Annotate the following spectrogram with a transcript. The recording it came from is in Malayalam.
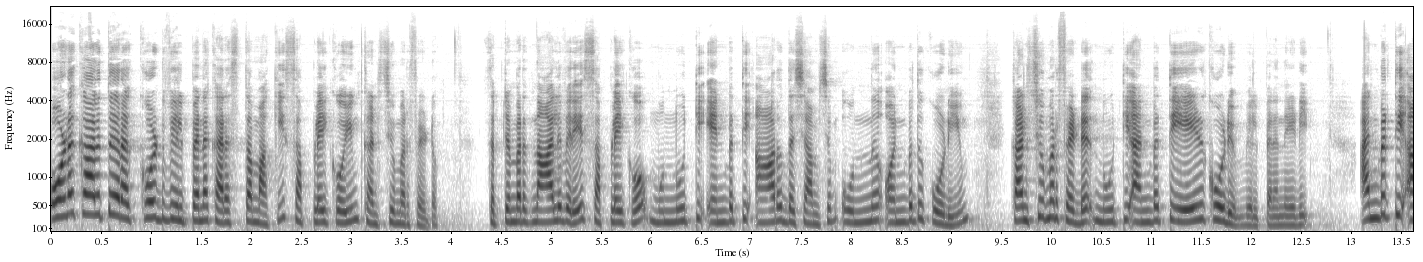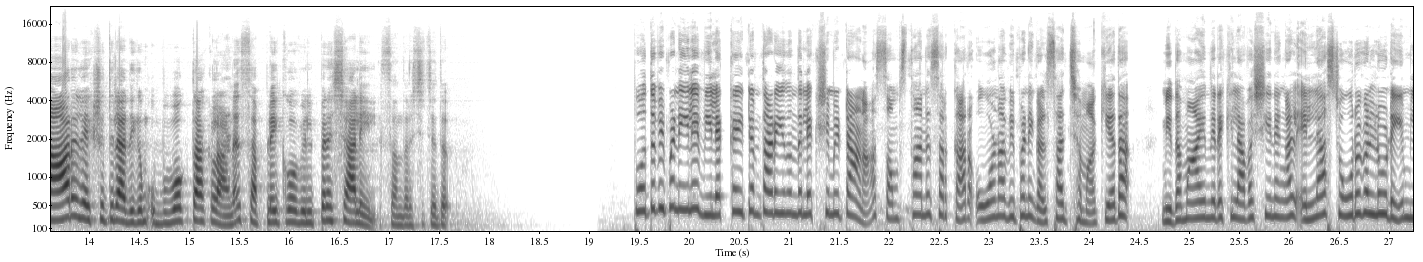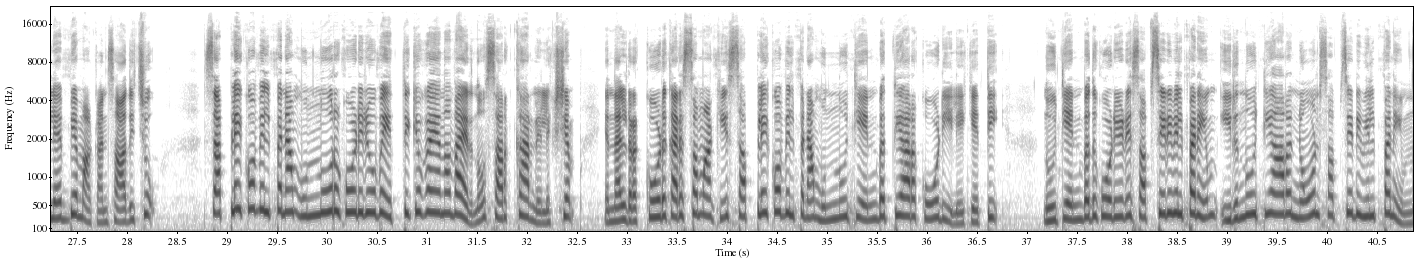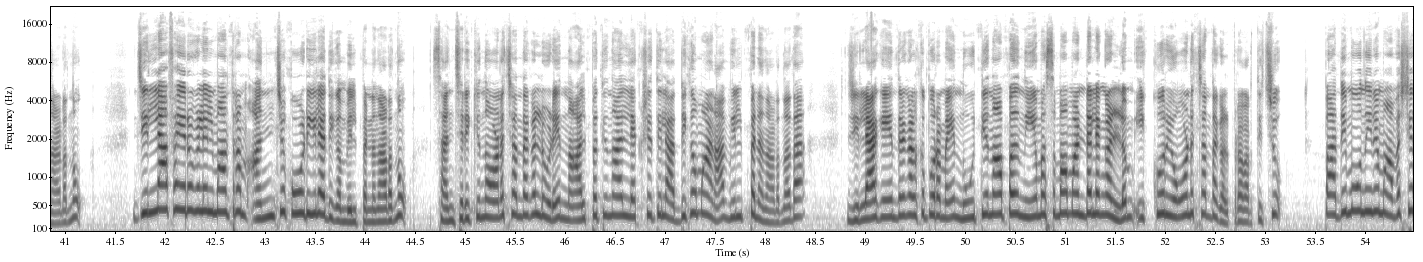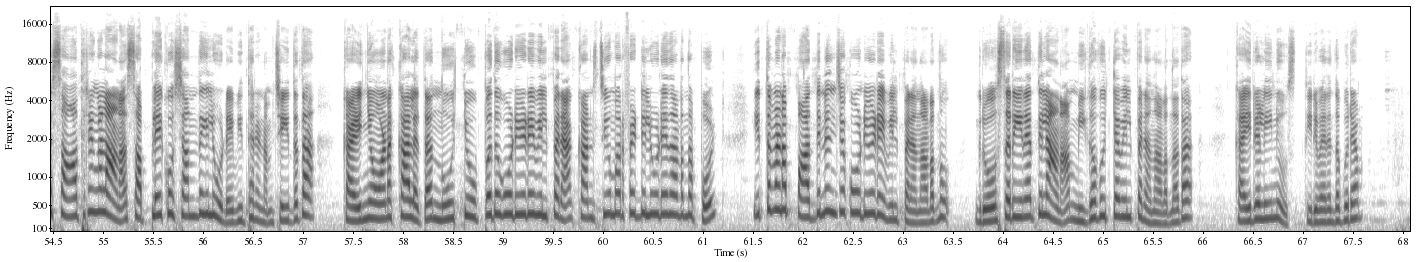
ഓണക്കാലത്ത് റെക്കോർഡ് വിൽപ്പന കരസ്ഥമാക്കി സപ്ലൈകോയും കൺസ്യൂമർ ഫെഡും. സെപ്റ്റംബർ നാല് വരെ സപ്ലൈകോ മുന്നൂറ്റി എൺപത്തി ആറ് ദശാംശം ഒന്ന് ഒൻപത് കോടിയും കൺസ്യൂമർ ഫെഡ് നൂറ്റി അൻപത്തി ഏഴ് കോടിയും വിൽപ്പന നേടി. അൻപത്തി ആറ് ലക്ഷത്തിലധികം ഉപഭോക്താക്കളാണ് സപ്ലൈകോ വിൽപ്പനശാലയിൽ സന്ദർശിച്ചത്. പൊതുവിപണിയിലെ വിലക്കയറ്റം തടയുന്നത് ലക്ഷ്യമിട്ടാണ് സംസ്ഥാന സർക്കാർ ഓണവിപണികൾ സജ്ജമാക്കിയത്. മിതമായ നിരക്കിൽ അവശീനങ്ങൾ എല്ലാ സ്റ്റോറുകളിലൂടെയും ലഭ്യമാക്കാൻ സാധിച്ചു. സപ്ലൈകോ വിൽപ്പന മുന്നൂറ് കോടി രൂപ എത്തിക്കുക എന്നതായിരുന്നു സർക്കാരിന്റെ ലക്ഷ്യം. എന്നാൽ റെക്കോർഡ് കരസ്ഥമാക്കി സപ്ലൈകോ വിൽപ്പന മുന്നൂറ്റി എൺപത്തിയാറ് കോടിയിലേക്ക് എത്തി. നൂറ്റി എൺപത് കോടിയുടെ സബ്സിഡി വിൽപ്പനയും ഇരുന്നൂറ്റിയാറ് നോൺ സബ്സിഡി വിൽപ്പനയും നടന്നു. ജില്ലാ ഫെയറുകളിൽ മാത്രം അഞ്ച് കോടിയിലധികം വിൽപ്പന നടന്നു. സഞ്ചരിക്കുന്ന ഓണച്ചന്തകളിലൂടെ നാൽപ്പത്തിനാല് ലക്ഷത്തിലധികമാണ് വിൽപ്പന നടന്നത്. ജില്ലാ കേന്ദ്രങ്ങൾക്ക് പുറമെ നൂറ്റിനാൽപ്പത് നിയമസഭാ മണ്ഡലങ്ങളിലും ഇക്കുറി ഓണച്ചന്തകൾ പ്രവർത്തിച്ചു. പതിമൂന്നിനും അവശ്യ സാധനങ്ങളാണ് സപ്ലൈകോ ചന്തയിലൂടെ വിതരണം ചെയ്തത്. കഴിഞ്ഞ ഓണക്കാലത്ത് നൂറ്റി മുപ്പത് കോടിയുടെ വിൽപ്പന കൺസ്യൂമർ ഫെഡിലൂടെ നടന്നപ്പോൾ ഇത്തവണ പതിനഞ്ച് കോടിയുടെ വിൽപ്പന നടന്നു. ഗ്രോസറി ഇനത്തിലാണ് മികവുറ്റ വിൽപ്പന നടന്നത്. കൈരളി ന്യൂസ് തിരുവനന്തപുരം.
